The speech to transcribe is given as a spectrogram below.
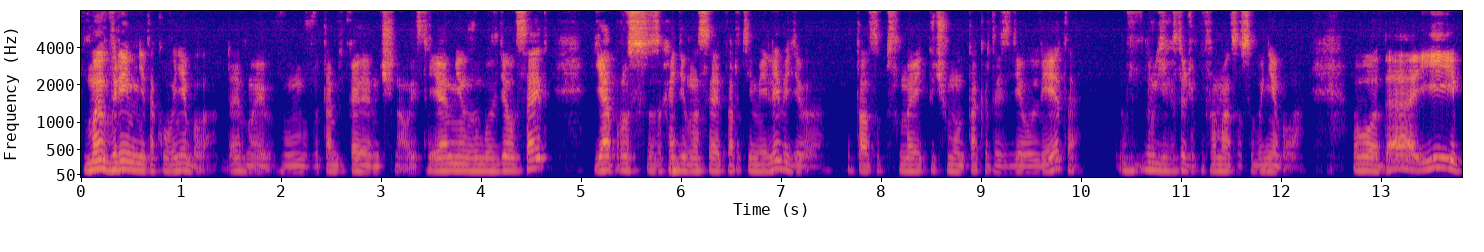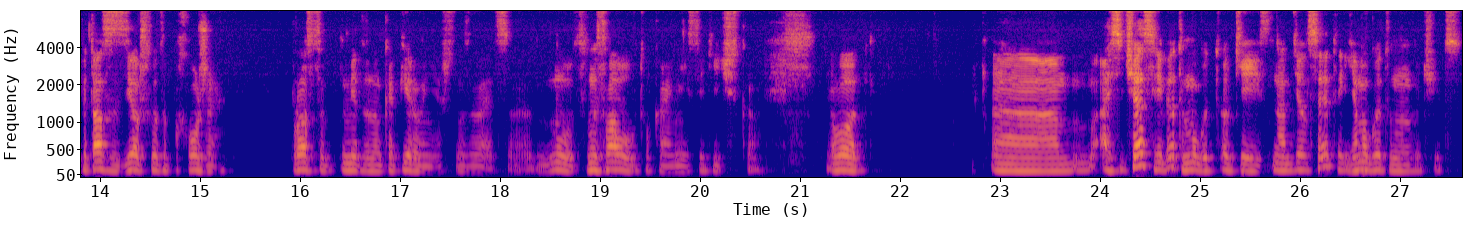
В моем времени такого не было, да, в моем, в, в, там, когда я начинал. Если я, мне нужно было сделать сайт, я просто заходил на сайт Артемия Лебедева, пытался посмотреть, почему он так это сделал или это, других источников информации особо не было. Вот, да, и пытался сделать что-то похожее. Просто методом копирования, что называется. Ну, смыслового только, а не эстетического. Вот. А сейчас ребята могут, окей, надо делать сайты, я могу этому научиться.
